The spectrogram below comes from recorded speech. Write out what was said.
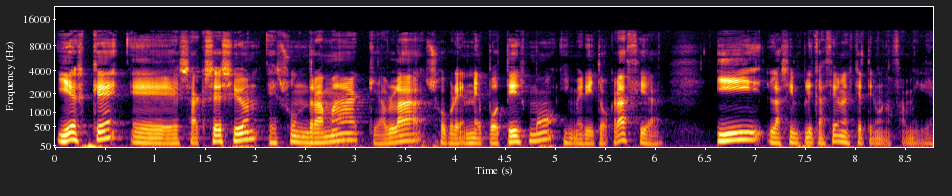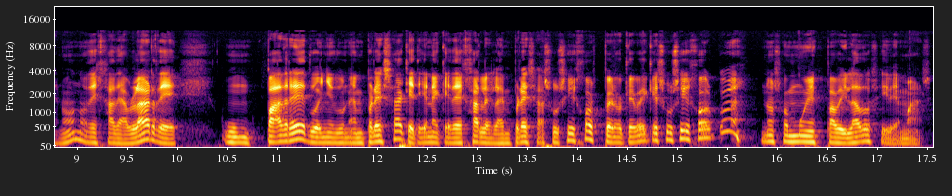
Y es que eh, Succession es un drama que habla sobre nepotismo y meritocracia y las implicaciones que tiene una familia, ¿no? No deja de hablar de un padre dueño de una empresa que tiene que dejarle la empresa a sus hijos, pero que ve que sus hijos pues, no son muy espabilados y demás.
